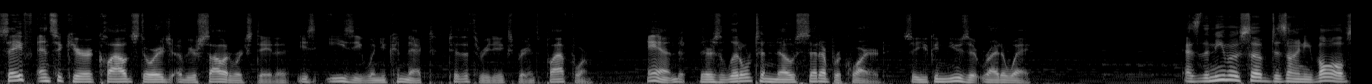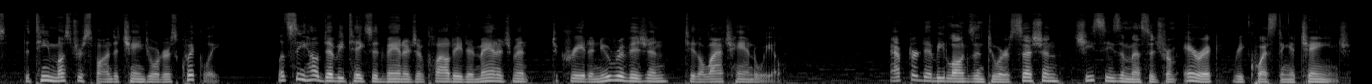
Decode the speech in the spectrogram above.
Safe and secure cloud storage of your SOLIDWORKS data is easy when you connect to the 3D Experience platform and there's little to no setup required, so you can use it right away. As the Nemo sub design evolves, the team must respond to change orders quickly. Let's see how Debbie takes advantage of Cloud Data Management to create a new revision to the latch handwheel. After Debbie logs into her session, she sees a message from Eric requesting a change.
